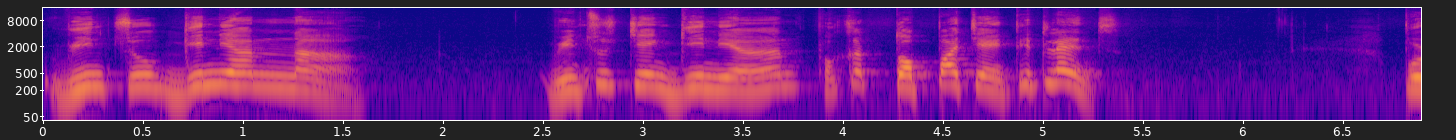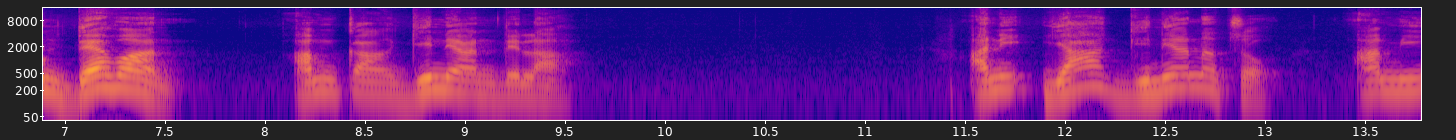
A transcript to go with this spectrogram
विंचूक गिन्यान ना विंचूचें गिन्यान फकत तोपपाचें तितलेंच. पूण देवान आमकां गिन्यान दिलां. आनी ह्या गिन्यानाचो आमी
